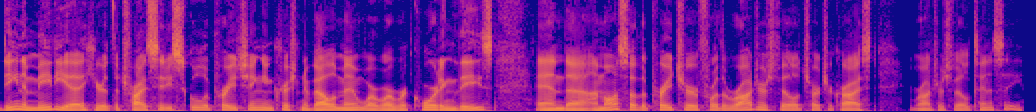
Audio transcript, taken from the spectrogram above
Dean of Media here at the Tri City School of Preaching and Christian Development, where we're recording these. And uh, I'm also the preacher for the Rogersville Church of Christ in Rogersville, Tennessee.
